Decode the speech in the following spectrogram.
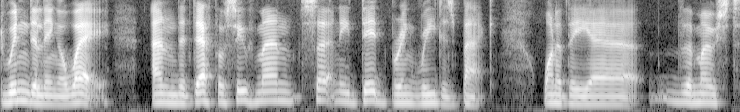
dwindling away and the death of Superman certainly did bring readers back. One of the uh, the most,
